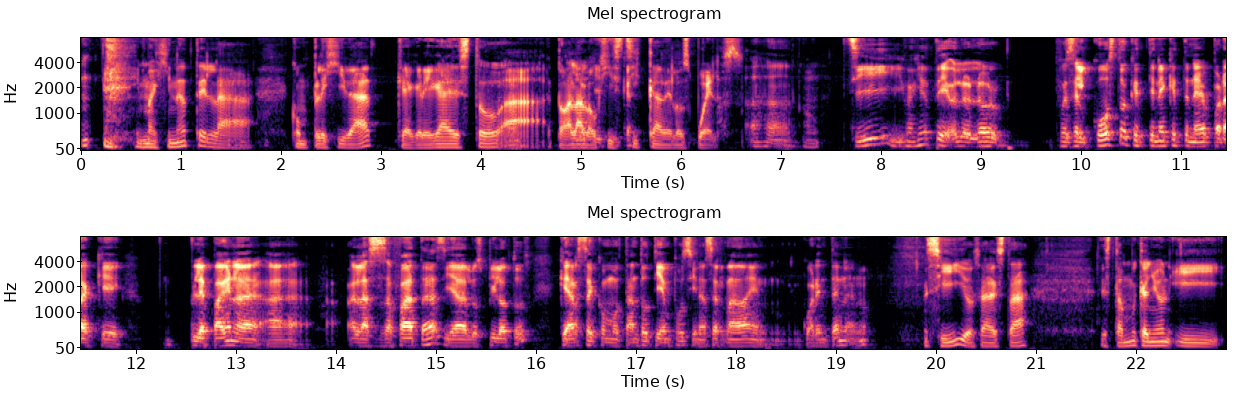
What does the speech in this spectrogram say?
imagínate la complejidad que agrega esto a toda la, logística. de los vuelos. Ajá. Sí, imagínate, pues el costo que tiene que tener para que le paguen a, las azafatas y a los pilotos quedarse como tanto tiempo sin hacer nada en cuarentena, ¿no? Sí, o sea, está, está muy cañón y,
